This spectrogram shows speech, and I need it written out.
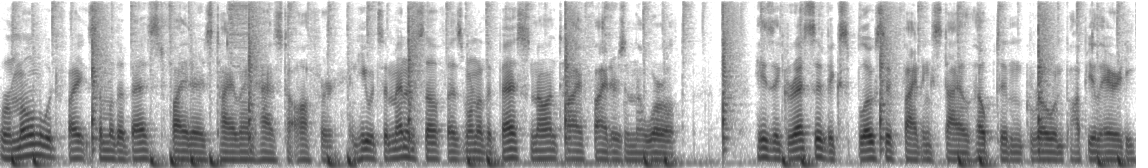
Ramon would fight some of the best fighters Thailand has to offer, and he would cement himself as one of the best non-Thai fighters in the world. His aggressive, explosive fighting style helped him grow in popularity.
